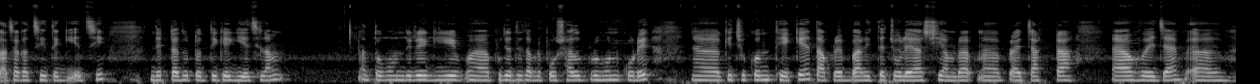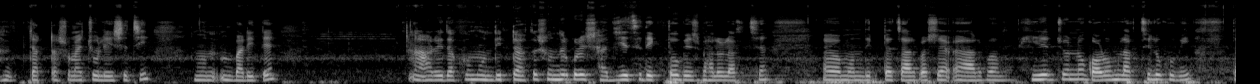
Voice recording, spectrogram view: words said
কাছাকাছিতে গিয়েছি। দেড়টা দুটোর দিকে গিয়েছিলাম। তো মন্দিরে গিয়ে পুজো দিয়ে তারপরে প্রসাদ গ্রহণ করে কিছুক্ষণ থেকে তারপরে বাড়িতে চলে আসি আমরা প্রায় চারটা হয়ে যায় চারটার সময় চলে এসেছি বাড়িতে। আর এই দেখো মন্দিরটা এত সুন্দর করে সাজিয়েছে, দেখতেও বেশ ভালো লাগছে। মন্দিরটা চারপাশে, আর ভিড়ের জন্য গরম লাগছিল খুবই। তো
